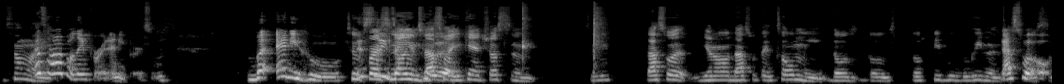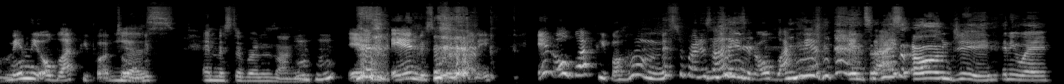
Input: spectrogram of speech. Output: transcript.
He sound like That's a horrible name for any person. But anywho, two first names. That's a- why you can't trust him. See, that's what you know. That's what they told me. Those those those people believe in. That's what mainly old black people have told Yes, and Mr. Bernazani. me. hmm And, and Mr. Bernazani. and old black people. Hmm, Mr. Bernazani is an old black man inside. OMG. Anyway,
